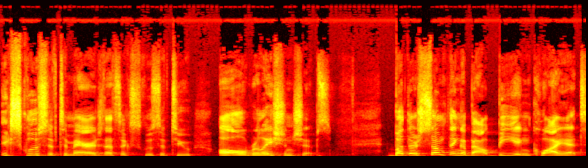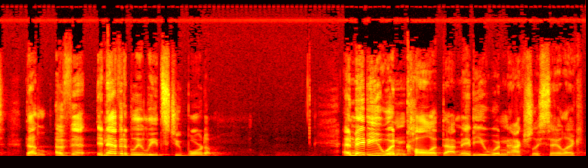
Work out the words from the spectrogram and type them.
exclusive to marriage, that's exclusive to all relationships. But there's something about being quiet that inevitably leads to boredom. And maybe you wouldn't call it that. Maybe you wouldn't actually say, like,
